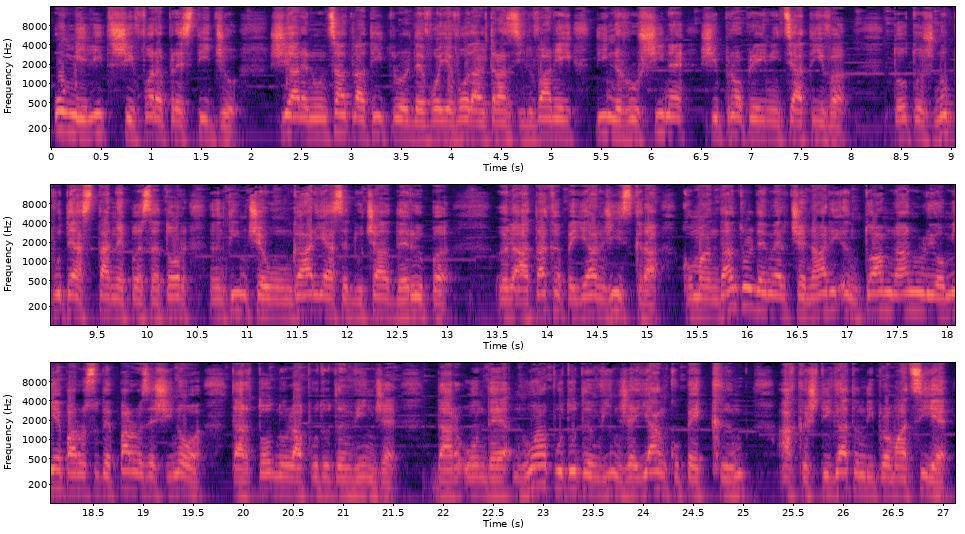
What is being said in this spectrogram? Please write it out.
umilit și fără prestigiu și a renunțat la titlul de voievod al Transilvaniei din rușine și proprie inițiativă. Totuși nu putea sta nepăsător în timp ce Ungaria se ducea de râpă îl atacă pe Ian Giscra, comandantul de mercenari în toamna anului 1449, dar tot nu l-a putut învinge. Dar unde nu a putut învinge Iancu pe câmp, a câștigat în diplomație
